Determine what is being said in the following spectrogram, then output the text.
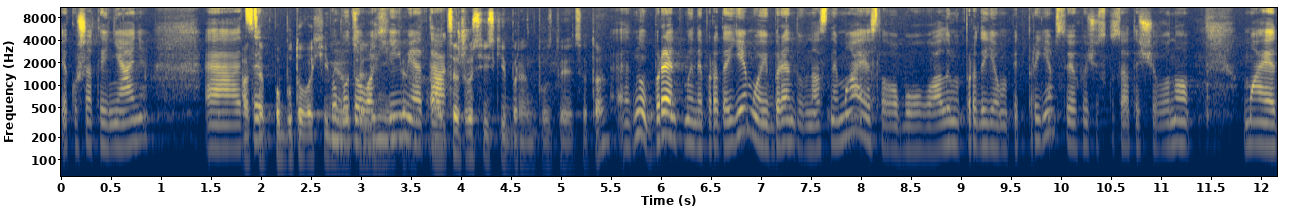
як Ушатиняня. Е, А це, побутова хімія. побутова лінійка. хімія, А це ж російський бренд був, здається, так? Е, Ну, бренд ми не продаємо, і бренду в нас немає, слава Богу. Але ми продаємо підприємство. Я хочу сказати, що воно має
